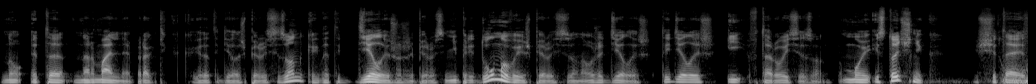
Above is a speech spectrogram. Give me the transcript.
ну, это нормальная практика, когда ты делаешь первый сезон, когда ты делаешь уже первый сезон, не придумываешь первый сезон, а уже делаешь. Ты делаешь и второй сезон. Мой источник считает,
